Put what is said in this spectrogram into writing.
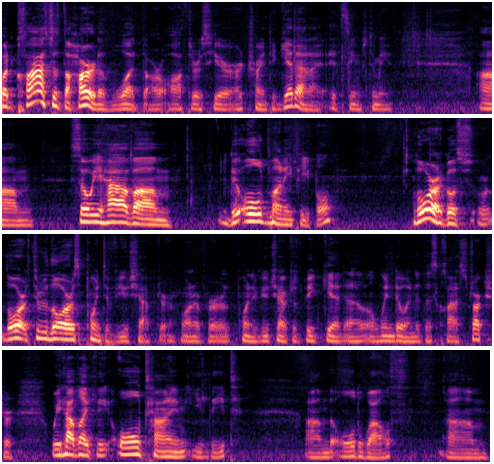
but class is the heart of what our authors here are trying to get at. It seems to me. Um, so we have um, the old money people. Laura goes Laura through Laura's point of view chapter. One of her point of view chapters, we get a, a window into this class structure. We have like the old time elite, um, the old wealth. Um,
